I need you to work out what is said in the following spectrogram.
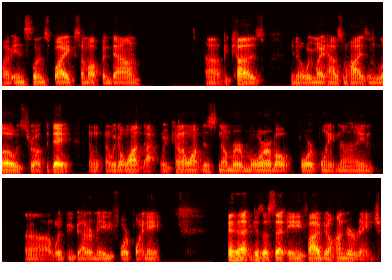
I have insulin spikes. I'm up and down uh, because, you know, we might have some highs and lows throughout the day. And, and we don't want that. We kind of want this number more about 4.9 uh, would be better, maybe 4.8. And that gives us that 85 to 100 range.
